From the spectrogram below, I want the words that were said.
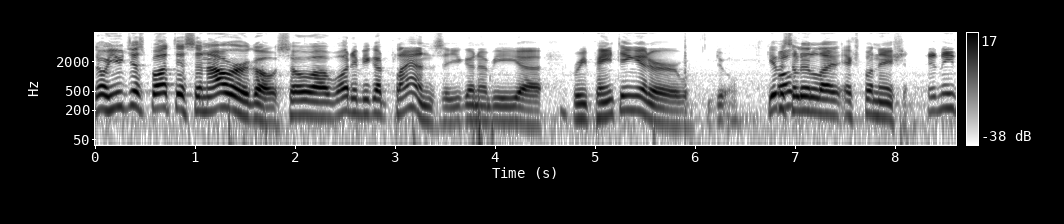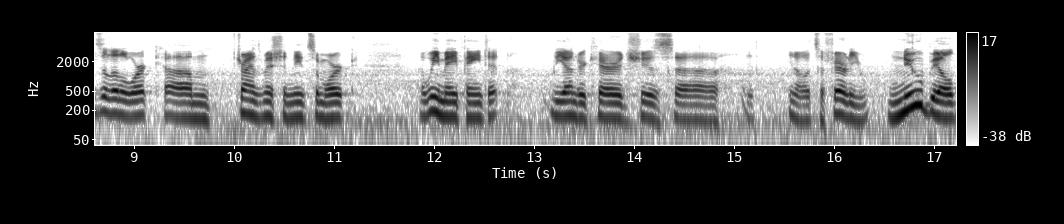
So you just bought this an hour ago. So uh, what have you got plans? Are you going to be uh, repainting it, or do, give us a little uh, explanation? It needs a little work. Um, transmission needs some work. We may paint it. The undercarriage is, uh, it, you know, it's a fairly new build,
